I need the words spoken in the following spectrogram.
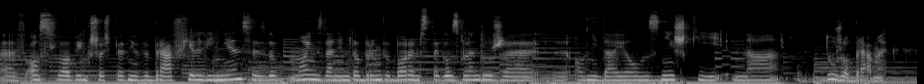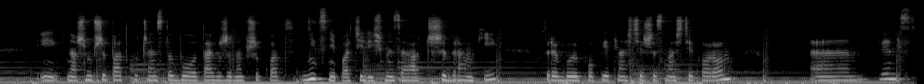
E, w Oslo większość pewnie wybrała Fjelllinien, co jest do, moim zdaniem dobrym wyborem z tego względu, że e, oni dają zniżki na dużo bramek. I w naszym przypadku często było tak, że na przykład nic nie płaciliśmy za trzy bramki, które były po 15-16 koron. E, więc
